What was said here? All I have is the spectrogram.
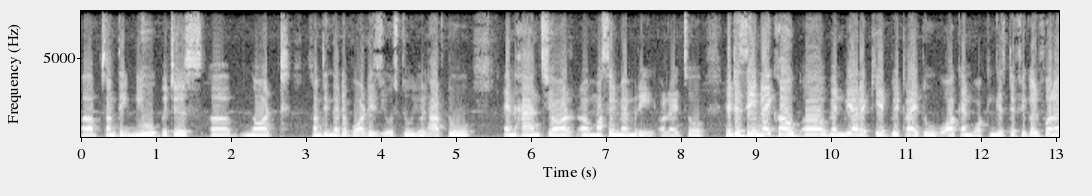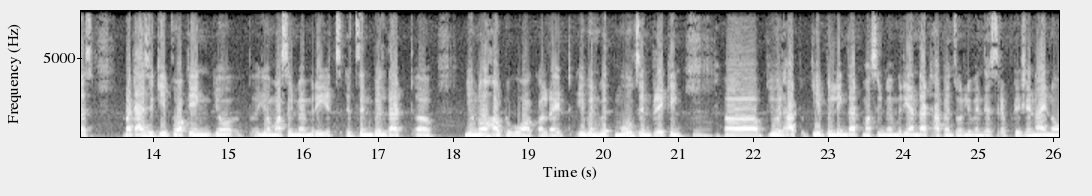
uh, something new, which is uh, not something that your body is used to. You'll have to enhance your uh, muscle memory. All right, so it is same like how uh, when we are a kid we try to walk and walking is difficult for us. But as you keep walking, your your muscle memory it's it's inbuilt that you know how to walk all right? Even with moves and breaking uh, you will have to keep building that muscle memory and that happens only when there's repetition. I know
